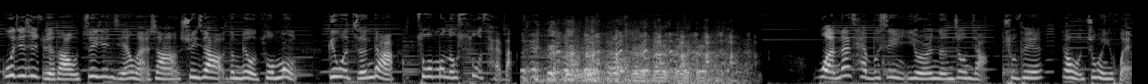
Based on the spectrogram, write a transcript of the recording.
估计是觉得我最近几天晚上睡觉都没有做梦。给我整点做梦的素材吧！我那才不信有人能中奖，除非让我中一回，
